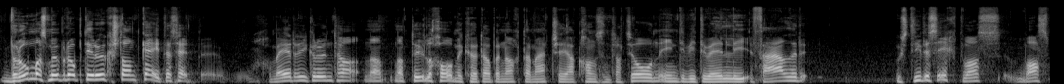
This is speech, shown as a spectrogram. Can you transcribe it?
Warum man überhaupt in Rückstand geht, das hat äh, mehrere Gründe haben, natürlich auch. Man hört aber nach dem Match ja Konzentration, individuelle Fehler. Aus deiner Sicht, was, was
